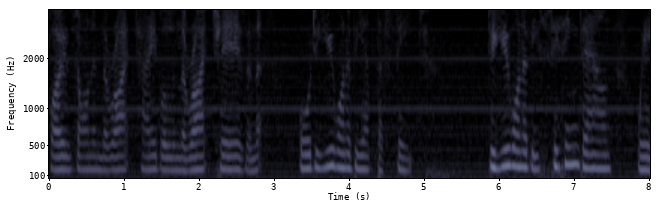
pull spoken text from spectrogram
clothes on and the right table and the right chairs and the, or do you want to be at the feet? Do you want to be sitting down where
